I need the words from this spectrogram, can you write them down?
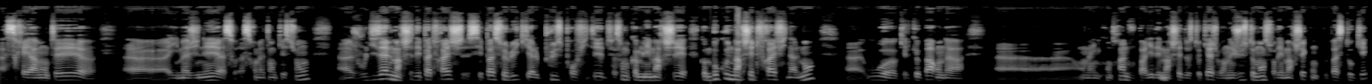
à se réinventer, euh, à imaginer, à se, remettre en question. je vous le disais, le marché des pâtes fraîches, c'est pas celui qui a le plus profité. De toute façon, comme les marchés, comme beaucoup de marchés de frais finalement, où quelque part on a on a une contrainte. Vous parliez des marchés de stockage, ben, on est justement sur des marchés qu'on ne peut pas stocker.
